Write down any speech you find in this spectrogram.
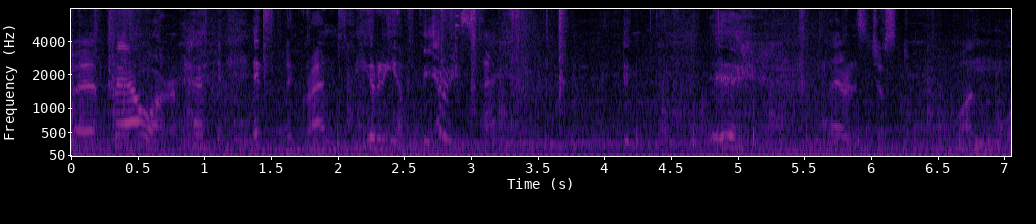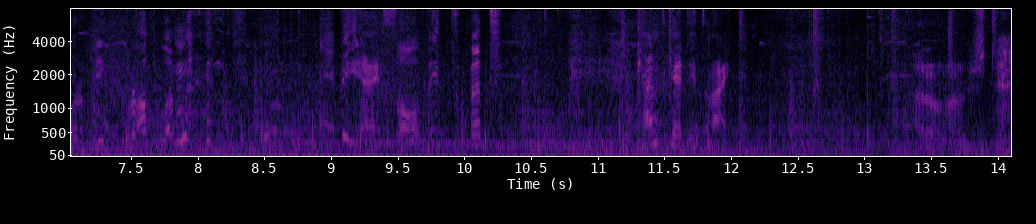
uh, power. it's the grand theory of theories. There is just one more big problem. Maybe I solve it, but I can't get it right. I don't understand.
